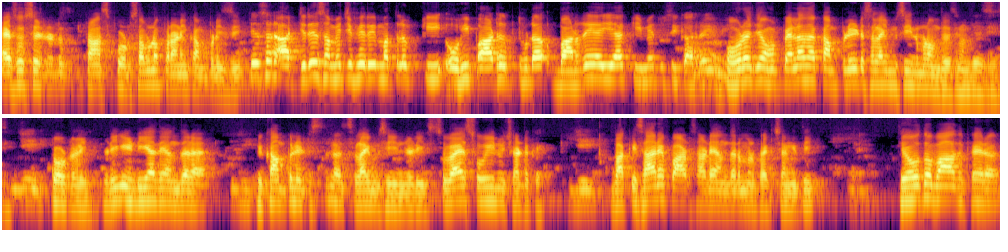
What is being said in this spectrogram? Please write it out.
ਐਸੋਸੀਏਟਡ ਟਰਾਂਸਪੋਰਟ ਸਭ ਨਾਲੋਂ ਪੁਰਾਣੀ ਕੰਪਨੀ ਸੀ। ਤੇ ਸਰ ਅੱਜ ਦੇ ਸਮੇਂ 'ਚ ਫਿਰ ਮਤਲਬ ਕਿ ਉਹੀ ਪਾਰਟ ਤੁਹਾਡਾ ਬਣ ਰਿਹਾ ਜਾਂ ਕਿਵੇਂ ਤੁਸੀਂ ਕਰ ਰਹੇ ਹੋ? ਉਹਦੇ 'ਚ ਹੁਣ ਪਹਿਲਾਂ ਤਾਂ ਕੰਪਲੀਟ ਸਿਲਾਈ ਮਸ਼ੀਨ ਬਣਾਉਂਦੇ ਸੀ ਹੁੰਦੇ ਸੀ। ਜੀ। ਟੋਟਲੀ ਜਿਹੜੀ ਇੰਡੀਆ ਦੇ ਅੰਦਰ ਹੈ ਜੀ। ਵੀ ਕੰਪਲੀਟ ਸਿਲਾਈ ਮਸ਼ੀਨ ਜਿਹੜੀ ਸਵੈ ਸੂਈ ਨੂੰ ਛੱਡ ਕੇ। ਜੀ। ਬਾਕੀ ਸਾਰੇ ਪਾਰਟ ਸਾਡੇ ਅੰਦਰ ਮੈਨੂਫੈਕਚਰਿੰਗ ਕੀਤੀ। ਤੇ ਉਹ ਤੋਂ ਬਾਅਦ ਫਿਰ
